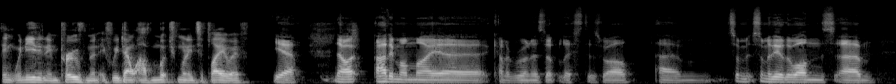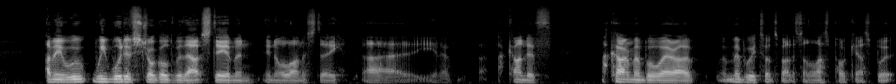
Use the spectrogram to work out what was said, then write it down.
think we need an improvement if we don't have much money to play with. Yeah, no, I had him on my uh, kind of runners up list as well. Um, some some of the other ones, um, I mean, we, we would have struggled without Stearman. In all honesty, uh, you know, I kind of I can't remember where I maybe we talked about this on the last podcast, but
